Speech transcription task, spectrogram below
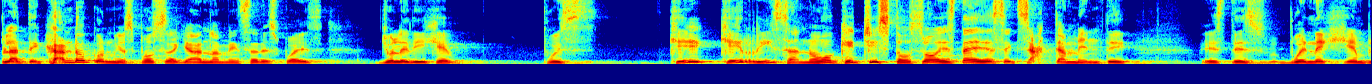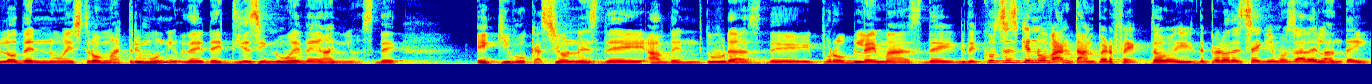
platicando con mi esposa ya en la mesa después, yo le dije, pues Qué, qué risa, ¿no? Qué chistoso. Este es exactamente, este es buen ejemplo de nuestro matrimonio, de, de 19 años, de equivocaciones, de aventuras, de problemas, de, de, cosas que no van tan perfecto, y pero seguimos adelante y,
